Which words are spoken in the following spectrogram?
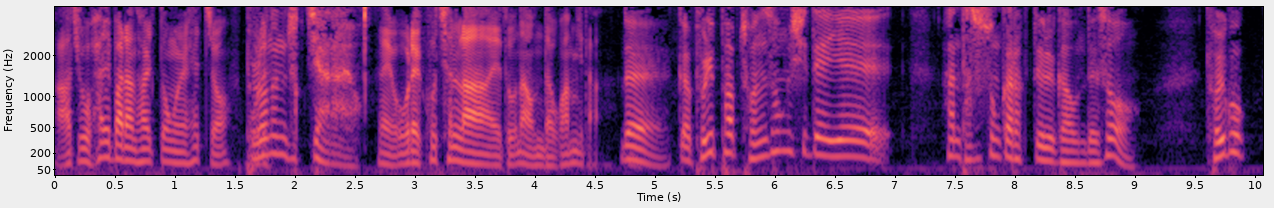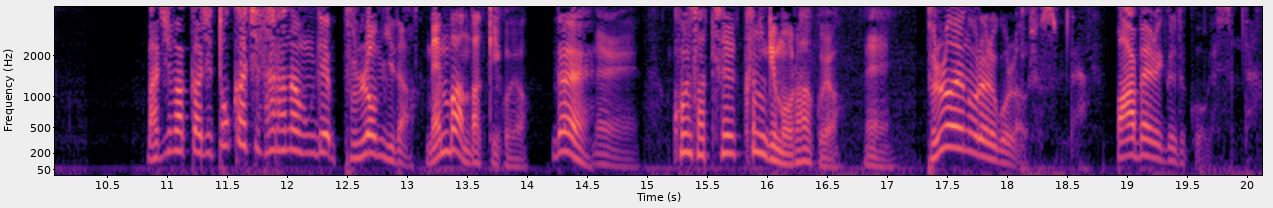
아주 활발한 활동을 했죠. 블러는 죽지 않아요. 네, 올해 코첼라에도 나온다고 합니다. 네, 그러니까 브리팝 전성 시대의 한 다섯 손가락들 가운데서 결국 마지막까지 똑같이 살아남은 게 블러입니다. 멤버 안 바뀌고요. 네, 네. 콘서트 큰 규모로 하고요. 네. 블러의 노래를 골라오셨습니다. 바베릭을 듣고 오겠습니다.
